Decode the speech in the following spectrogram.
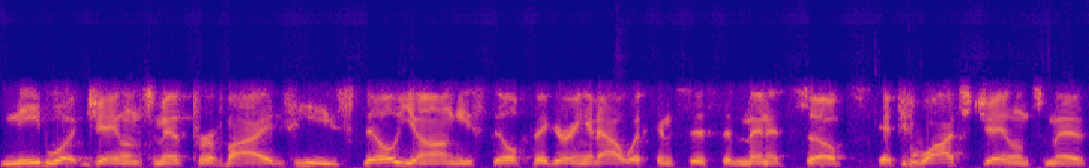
need what Jalen Smith provides. He's still young. He's still figuring it out with consistent minutes. So if you watch Jalen Smith,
